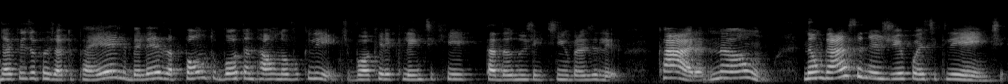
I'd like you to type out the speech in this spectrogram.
já fiz o projeto para ele, beleza? Ponto, vou tentar um novo cliente. Vou aquele cliente que tá dando um jeitinho brasileiro. Cara, não. Não gasta energia com esse cliente.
